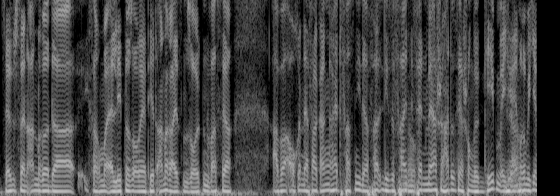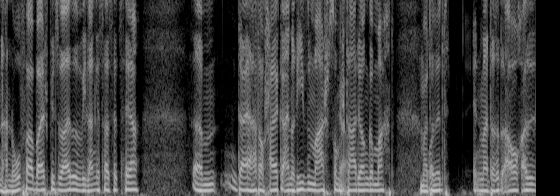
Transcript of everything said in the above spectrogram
selbst wenn andere da, ich sag mal, erlebnisorientiert anreisen sollten, was ja aber auch in der Vergangenheit fast nie der Fall. Diese Fan-. Fanmärsche hat es ja schon gegeben. Ich Ja. erinnere mich in Hannover beispielsweise, wie lange ist das jetzt her? Ähm, da hat auch Schalke einen Riesenmarsch zum Ja. Stadion gemacht. Madrid. In Madrid auch, also an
